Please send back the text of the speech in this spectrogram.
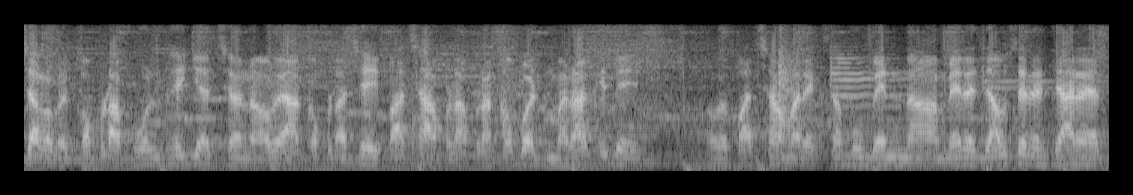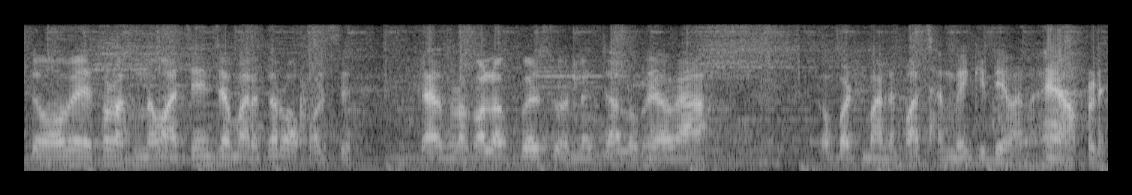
ચાલો ભાઈ, કપડાં ફોલ થઈ ગયા છે અને હવે આ કપડાં છે પાછા આપણે આપણા કબડમાં રાખી દઈએ. હવે પાછા અમારે એક સબુબેનના મેરેજ આવશે ને ત્યારે તો હવે થોડાક નવા ચેન્જ અમારે કરવા પડશે. ત્યારે થોડાક અલગ કરશું એટલે ચાલો ભાઈ, હવે આ કબટમાં ને પાછા મેકી દેવાના હે આપણે.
